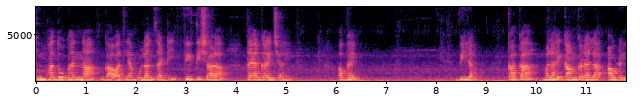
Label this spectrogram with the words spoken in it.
तुम्हा दोघांना गावातल्या मुलांसाठी फिरती शाळा तयार करायची आहे. अभय वीरा काका मला हे काम करायला आवडेल.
